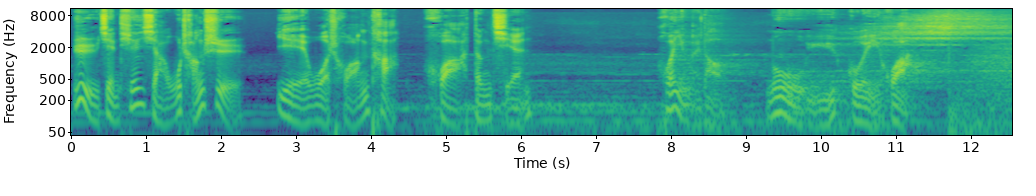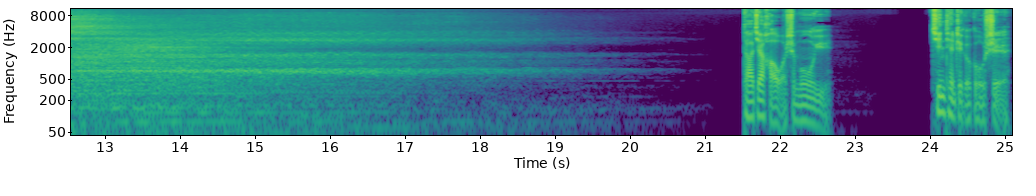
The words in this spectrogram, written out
日见天下无常事，夜卧床榻话灯前。欢迎来到木鱼鬼话。大家好，我是木鱼。今天这个故事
